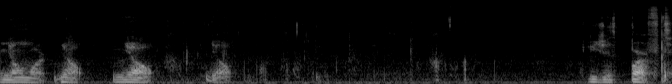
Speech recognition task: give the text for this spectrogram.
No more. No. No. No. You just barfed.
